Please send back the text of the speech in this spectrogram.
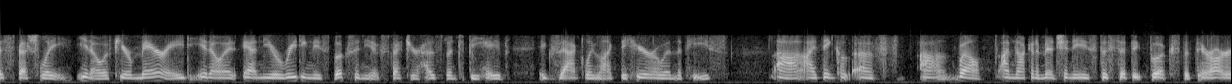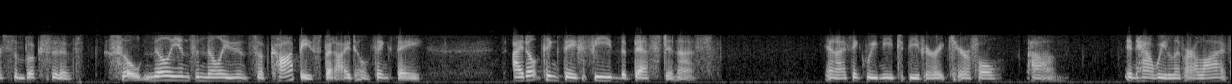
especially you know if you're married you know and you're reading these books and you expect your husband to behave exactly like the hero in the piece uh, I think of uh, well I'm not going to mention any specific books but there are some books that have sold millions and millions of copies but I don't think they I don't think they feed the best in us and I think we need to be very careful um, in how we live our lives.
